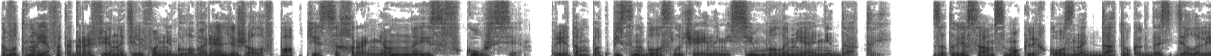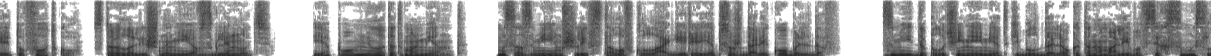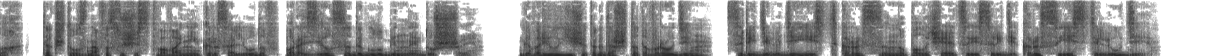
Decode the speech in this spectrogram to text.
А вот моя фотография на телефоне главаря лежала в папке, сохраненная из «В курсе». При этом подписана была случайными символами, а не датой. Зато я сам смог легко узнать дату, когда сделали эту фотку, стоило лишь на нее взглянуть. Я помнил этот момент. Мы со змеем шли в столовку лагеря и обсуждали кобальдов. Змей до получения метки был далек от аномалий во всех смыслах, так что, узнав о существовании крысолюдов, поразился до глубины души. Говорил еще тогда что-то вроде «Среди людей есть крысы, но, получается, и среди крыс есть люди».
